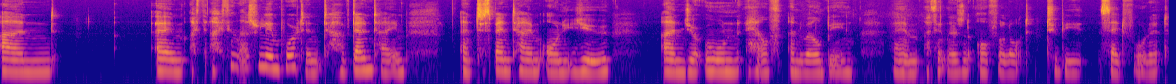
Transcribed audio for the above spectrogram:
and um, I, th- I think that's really important to have downtime and to spend time on you and your own health and well-being um, I think there's an awful lot to be said for it.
